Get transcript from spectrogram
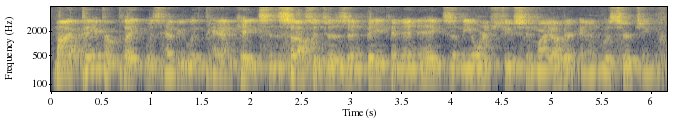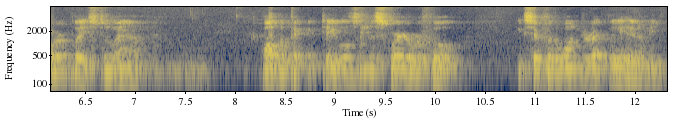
My paper plate was heavy with pancakes and sausages and bacon and eggs, and the orange juice in my other hand was searching for a place to land. All the picnic tables in the square were full, except for the one directly ahead of me.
